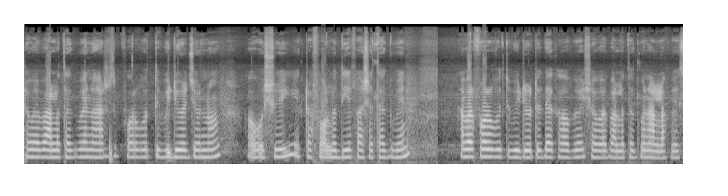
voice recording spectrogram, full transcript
সবাই ভালো থাকবেন আর পরবর্তী ভিডিওর জন্য অবশ্যই একটা ফলো দিয়ে পাশে থাকবেন। আবার পরবর্তী ভিডিওতে দেখা হবে। সবাই ভালো থাকবেন। আল্লাহ হাফেজ।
